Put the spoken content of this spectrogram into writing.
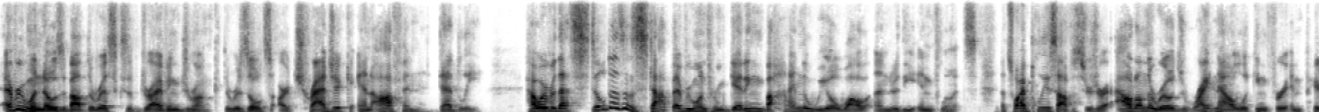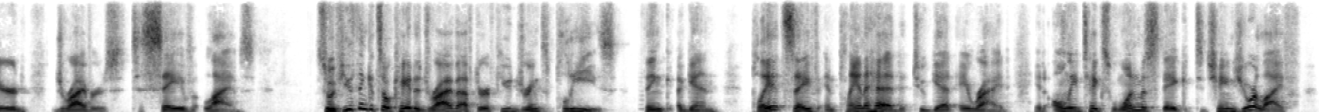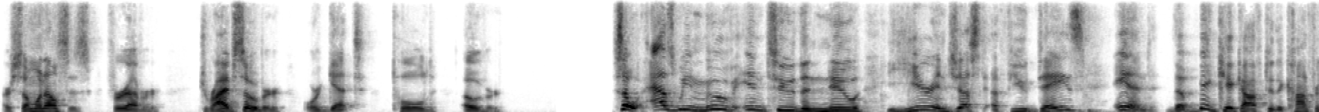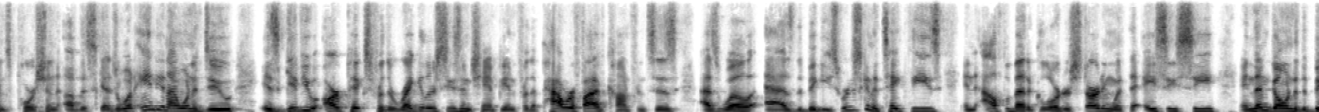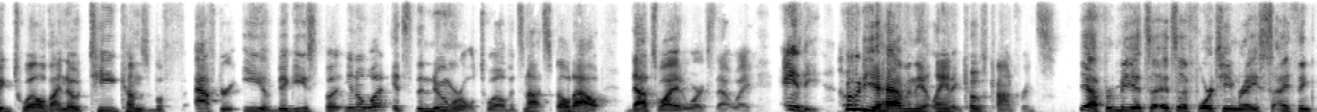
Everyone knows about the risks of driving drunk. The results are tragic and often deadly. However, that still doesn't stop everyone from getting behind the wheel while under the influence. That's why police officers are out on the roads right now looking for impaired drivers to save lives. So if you think it's okay to drive after a few drinks, please think again. Play it safe and plan ahead to get a ride. It only takes one mistake to change your life or someone else's forever. Drive sober or get pulled over. So, as we move into the new year in just a few days and the big kickoff to the conference portion of the schedule, what Andy and I want to do is give you our picks for the regular season champion for the Power Five conferences as well as the Big East. We're just going to take these in alphabetical order, starting with the ACC and then going to the Big 12. I know T comes bef- after E of Big East, but you know what? It's the numeral 12, it's not spelled out. That's why it works that way. Andy, who do you have in the Atlantic Coast Conference? Yeah, for me, it's a it's a four team race. I think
